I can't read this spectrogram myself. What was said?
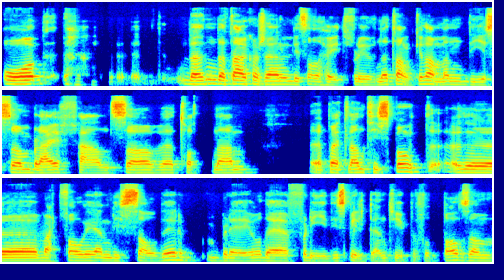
og den, dette er kanskje en litt sånn høytflyvende tanke, da, men de som blei fans av Tottenham uh, på et eller annet tidspunkt, i hvert fall i en viss alder, ble jo det fordi de spilte en type fotball som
